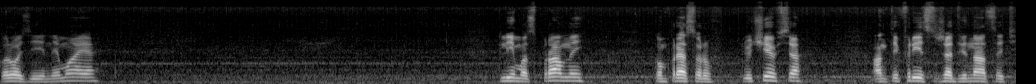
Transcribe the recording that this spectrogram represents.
Корозії немає. Клімат справний. Компресор включився. Антифріз вже 12.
